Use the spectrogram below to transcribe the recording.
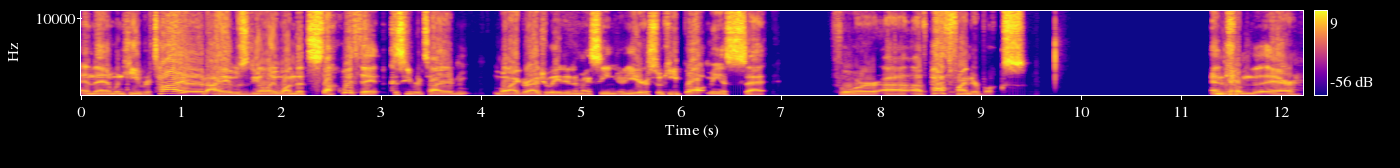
And then when he retired, I was the only one that stuck with it because he retired when I graduated in my senior year. So he bought me a set for uh, of Pathfinder books. And Okay. from there,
